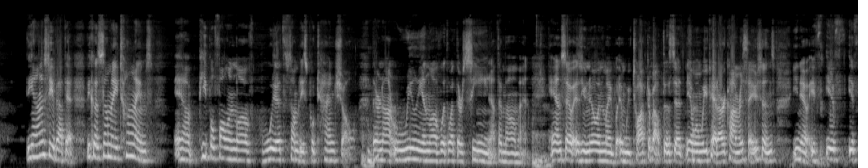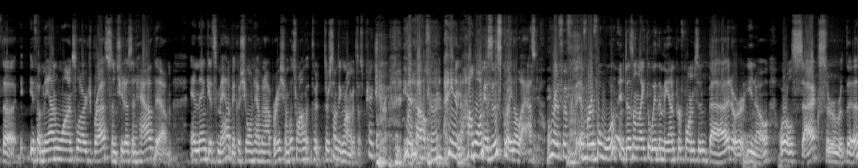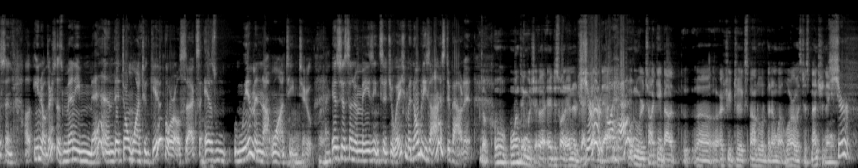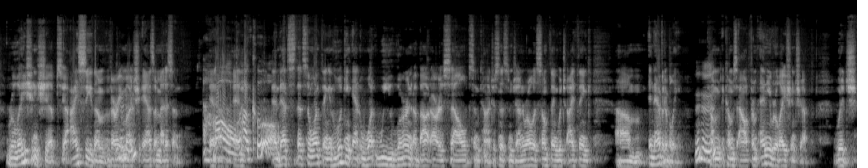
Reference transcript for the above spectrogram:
the honesty about that, because so many times uh, people fall in love with somebody's potential. They're not really in love with what they're seeing at the moment. And so, as you know, in my and we've talked about this at, you know, when we've had our conversations. You know, if if if the if a man wants large breasts and she doesn't have them, and then gets mad because she won't have an operation. What's wrong with there, there's something wrong with this picture, you know? And how long is this going to last? Or if if, if or if a woman doesn't like the way the man performs in bed, or you know, oral sex, or this, and uh, you know, there's as many men that don't want to give oral sex as women not wanting to. It's just an amazing situation, but nobody's honest about it. No, oh, one thing which uh, I just want to interject. Sure, that, go ahead. When we were talking about, uh, actually, to expound a little bit on what Laura was just mentioning. Sure. Relationships, yeah, I see them very much as a medicine. Mm-hmm. Oh, how cool. And that's that's the one thing. And looking at what we learn about ourselves and consciousness in general is something which I think um, inevitably Mm-hmm. come, comes out from any relationship, which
